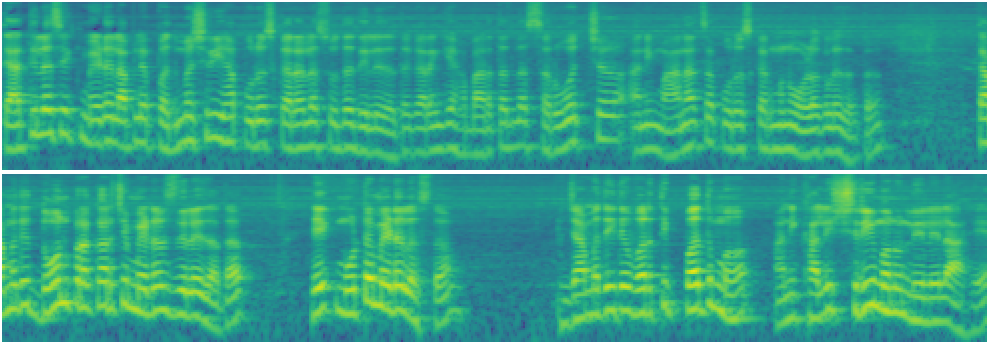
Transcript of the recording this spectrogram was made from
त्यातीलच एक मेडल आपल्या पद्मश्री ह्या पुरस्काराला सुद्धा दिलं जातं कारण की हा भारतातला सर्वोच्च आणि मानाचा पुरस्कार म्हणून ओळखलं जातं. त्यामध्ये दोन प्रकारचे मेडल्स दिले जातात. हे एक मोठं मेडल असतं ज्यामध्ये इथे वरती पद्म आणि खाली श्री म्हणून लिहिलेलं आहे.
